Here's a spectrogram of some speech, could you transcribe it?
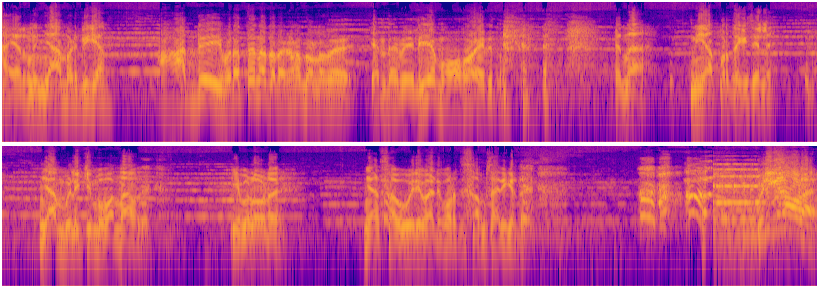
ഹയറിന് ഞാൻ പഠിപ്പിക്കാം. ആദ്യം ഇവിടെ തന്നെ തുടങ്ങണം എന്നുള്ളത് എന്റെ വലിയ മോഹമായിരുന്നു. എന്നാ നീ അപ്പുറത്തേക്ക് ചെല്ല്. ഞാൻ വിളിക്കുമ്പോ വന്നാ മതി. ഇവളോട് ഞാൻ സൗകര്യമായിട്ട് കുറച്ച് സംസാരിക്കട്ടെ. പിടിക്കണ അവളെ.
